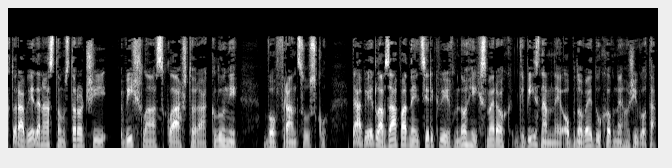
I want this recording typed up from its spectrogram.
ktorá v 11. storočí vyšla z kláštora Cluny vo Francúzsku. Tá viedla v západnej cirkvi v mnohých smeroch k významnej obnove duchovného života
